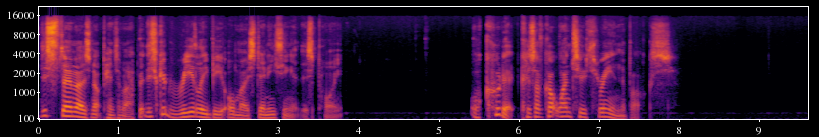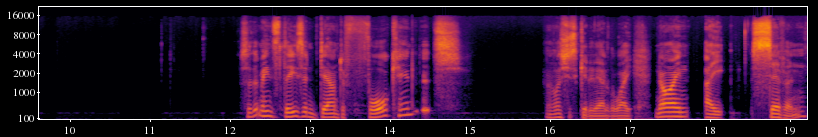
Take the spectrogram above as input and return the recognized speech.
this thermo's not pentamark, but this could really be almost anything at this point. Or could it? Because I've got one, two, three in the box. So that means these are down to four candidates. And let's just get it out of the way. Nine, eight, seven.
